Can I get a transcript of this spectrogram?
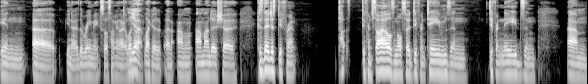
in uh, you know, the remix or something like like, Yeah. like a, an Arm- Armando show because they're just different t- different styles and also different teams and different needs and um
